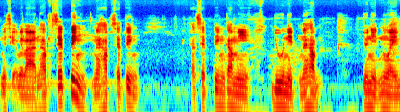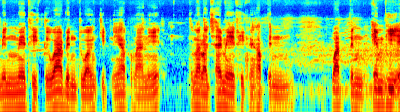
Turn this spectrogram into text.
ไม่เสียเวลานะครับ setting นะครับ setting การ setting ก็มี unit นะครับ unit หน่วยเป็นเมทริกหรือว่าเป็นตัวอังกฤษนี่ครับประมาณนี้ถ้าเราใช้เมทริกนะครับเป็นวัดเป็น MPa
